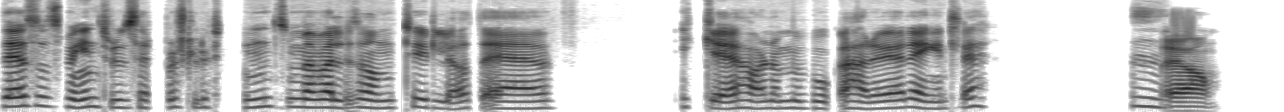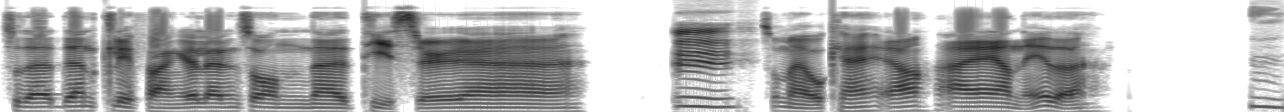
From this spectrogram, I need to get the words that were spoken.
Det er sånn som er introdusert på slutten, som er veldig sånn tydelig at det ikke har noe med boka her å gjøre, egentlig. Ja. Så det, det er en cliffhanger eller en sånn uh, teaser uh, Mm. som er ok. Ja, jeg er enig i det. Mm.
